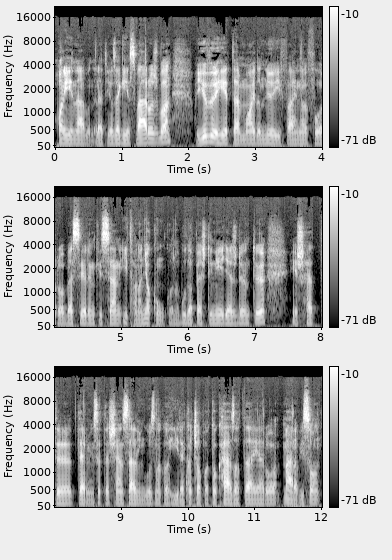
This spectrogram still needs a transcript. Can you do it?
arénában, de lehet, hogy az egész városban. A jövő héten majd a női Final Fourról beszélünk, hiszen itt van a nyakunkon a budapesti négyes döntő, és hát természetesen szállingoznak a hírek a csapatok házatájáról. Mára viszont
